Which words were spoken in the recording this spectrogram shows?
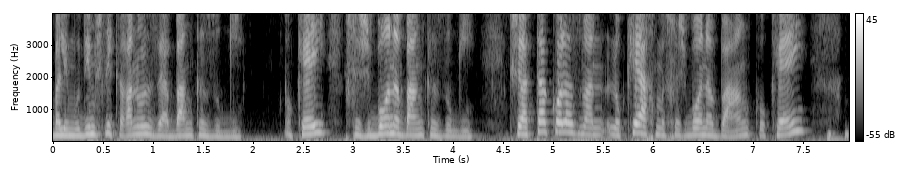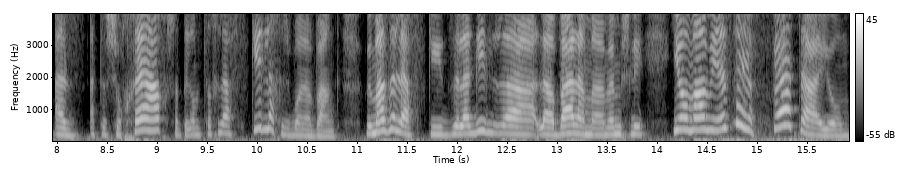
בלימודים שלי קראנו לזה הבנק הזוגי. אוקיי? חשבון הבנק הזוגי. כשאתה כל הזמן לוקח מחשבון הבנק, אוקיי? אז אתה שוכח שאתה גם צריך להפקיד לחשבון הבנק. ומה זה להפקיד? זה להגיד לבעל המהמם שלי, יו, ממי, איזה יפה אתה היום.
